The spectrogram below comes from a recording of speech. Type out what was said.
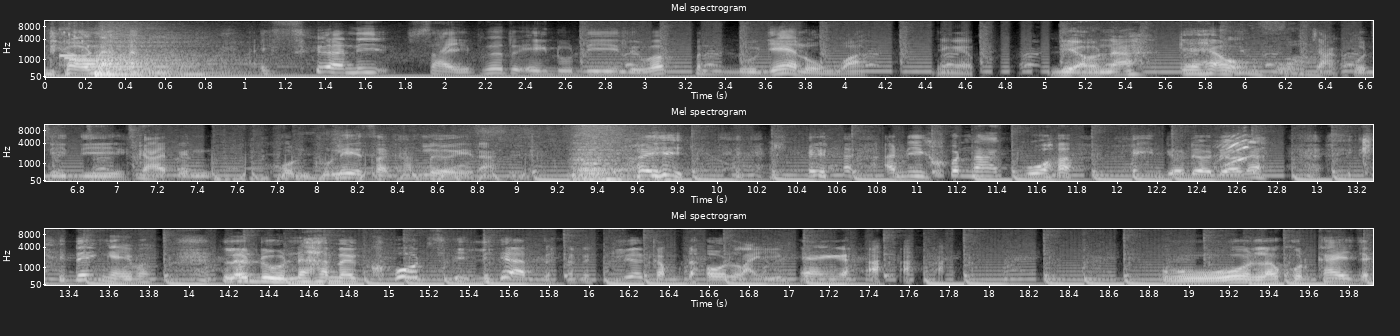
เดี๋ยวนะไอเสื้อนี่ใส่เพื่อตัวเองดูดีหรือว่ามันดูแย่ลงวะ ยังไง เดี๋ยวนะ แก้วโอ้โหจากคนดีๆ กลายเป็นคนทุเรศสักขั้นเลยนะ เฮ้ย อันนี้โคตรน่ากลัว เฮ้ย เดี๋ยวเดี๋ยวเดี๋ยวนะ คิดได้ไงวะแล้วดูหน้ามันโคตรซีเรียสเลือดกำเดาไหลแม่งอะโอ้โหแล้วคนไข้จะ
